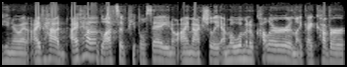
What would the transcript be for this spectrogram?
you know and i've had i've had lots of people say you know i'm actually i'm a woman of color and like i cover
